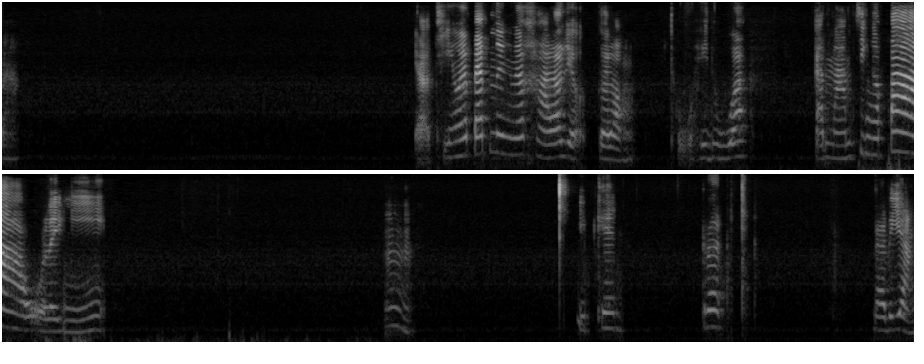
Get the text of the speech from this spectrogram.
บ้างเดี๋ยวทิ้งไว้แป๊บนึงนะคะ แล้วเดี๋ยวจะลอง ถูให้ดูว่ากันน้ำจริงหรือเปล่าอะไรอย่างนี้ อืมอีฟเคนเลิศได้หรือยัง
